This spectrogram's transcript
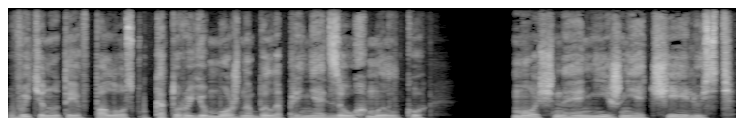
вытянутые в полоску, которую можно было принять за ухмылку. Мощная нижняя челюсть,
